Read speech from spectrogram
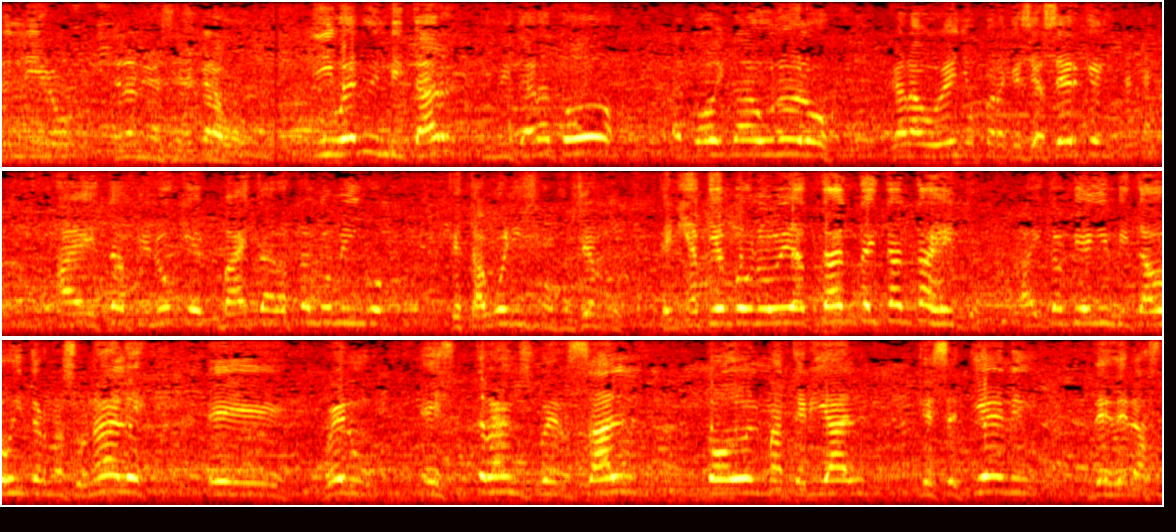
del Libro de la Universidad de Carabobo. Y bueno, invitar, invitar a todos, todos y cada uno de los carabobeños para que se acerquen a esta FINU que va a estar hasta el domingo, que está buenísimo, por cierto. Tenía tiempo que no veía tanta y tanta gente. Hay también invitados internacionales. Eh, bueno, es transversal todo el material que se tiene desde las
